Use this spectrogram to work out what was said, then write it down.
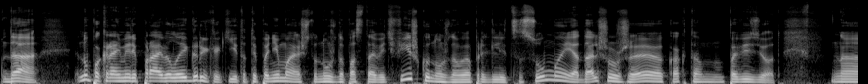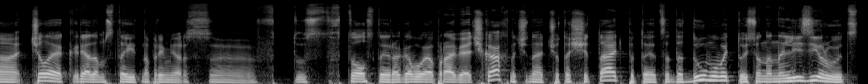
Да, ну, по крайней мере, правила игры какие-то. Ты понимаешь, что нужно поставить фишку, нужно определиться суммой, а дальше уже как там повезет. Человек рядом стоит, например, с, в в толстой роговой оправе очках, начинает что-то считать, пытается додумывать, то есть он анализирует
